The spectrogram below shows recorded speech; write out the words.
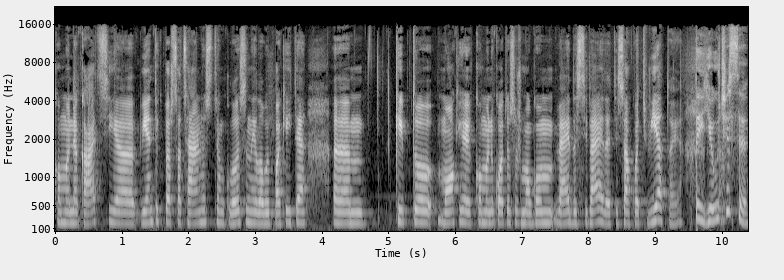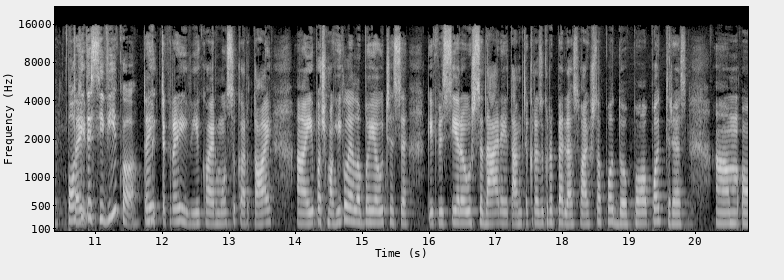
komunikacija vien tik per socialinius tinklus, jinai labai pakeitė um, kaip tu moki komunikuoti su žmogum veidas į veidą, tiesiog vat vietoje. Tai jaučiasi, pokytis taip, įvyko. Taip, tikrai įvyko ir mūsų kartoj, a, ypač mokykloje labai jaučiasi, kaip visi yra užsidarę į tam tikras grupelės, vaikšto po du, po, po tris. Um, o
